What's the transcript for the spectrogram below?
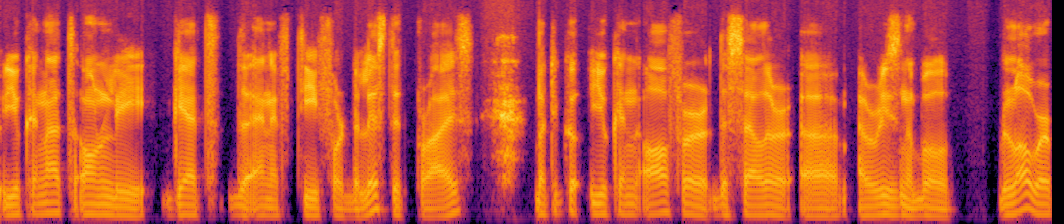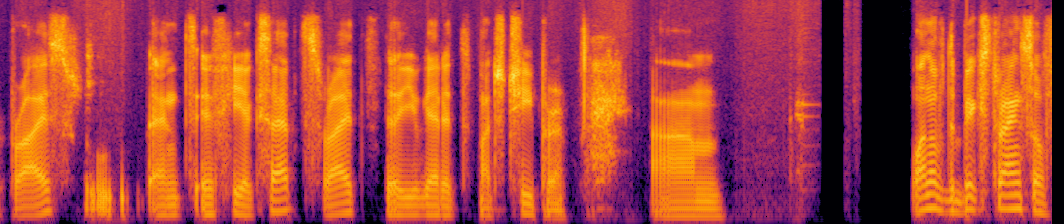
you cannot only get the NFT for the listed price, but you, co- you can offer the seller uh, a reasonable lower price, and if he accepts, right, you get it much cheaper. Um, one of the big strengths of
